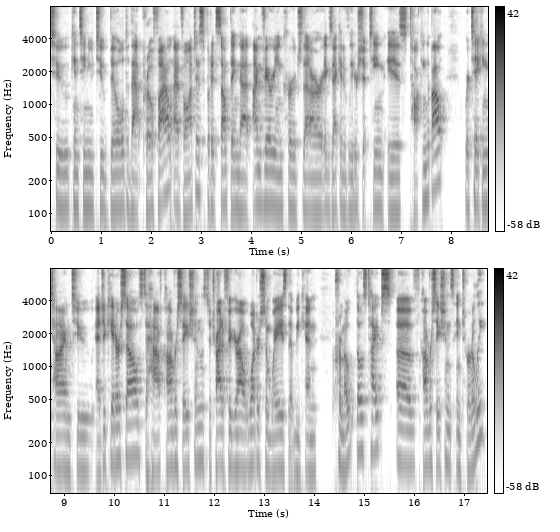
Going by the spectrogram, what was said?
to continue to build that profile at Vontas, but it's something that I'm very encouraged that our executive leadership team is talking about. We're taking time to educate ourselves, to have conversations, to try to figure out what are some ways that we can promote those types of conversations internally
